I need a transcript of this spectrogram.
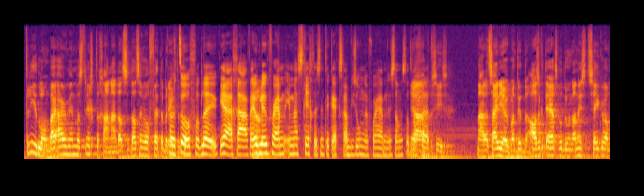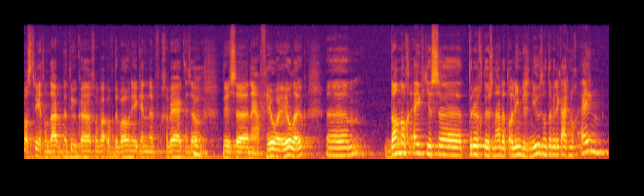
triathlon bij Ironman Maastricht te gaan. Nou, dat, dat zijn wel vette Oh, berichten. tof. Wat leuk. Ja, gaaf. En ook Ja. leuk voor hem. In Maastricht is natuurlijk extra bijzonder voor hem. Dus dan is dat Ja, wel vet. precies. Nou, dat zei hij ook. Want dit- als ik het ergens wil doen, dan is het zeker wel Maastricht. Want daar heb ik natuurlijk, of daar woon ik en eh, gewerkt en zo. Hm. Dus, eh, nou ja, heel, heel leuk. Ehm, dan nog eventjes terug dus naar dat Olympische nieuws. Want dan wil ik eigenlijk nog één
